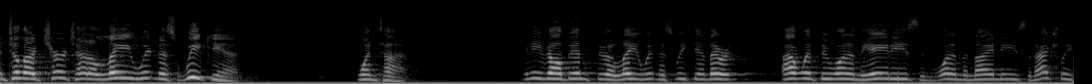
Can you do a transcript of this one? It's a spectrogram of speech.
until our church had a lay witness weekend one time. Any of y'all been through a lay witness weekend? They were, I went through one in the 80s and one in the 90s, and I actually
